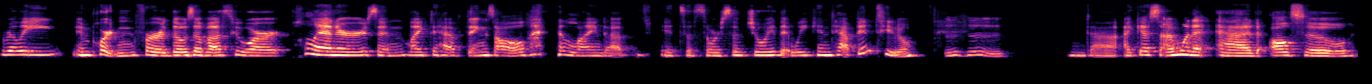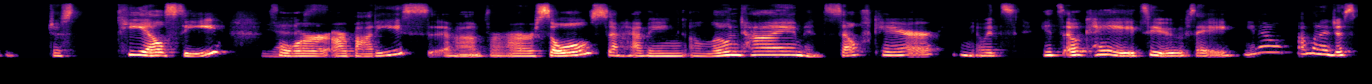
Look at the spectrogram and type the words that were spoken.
really important for those of us who are planners and like to have things all lined up. It's a source of joy that we can tap into. Mm-hmm. and uh, i guess i want to add also just TLC yes. for our bodies, um, for our souls, uh, having alone time and self care. You know, it's it's okay to say, you know, I'm going to just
